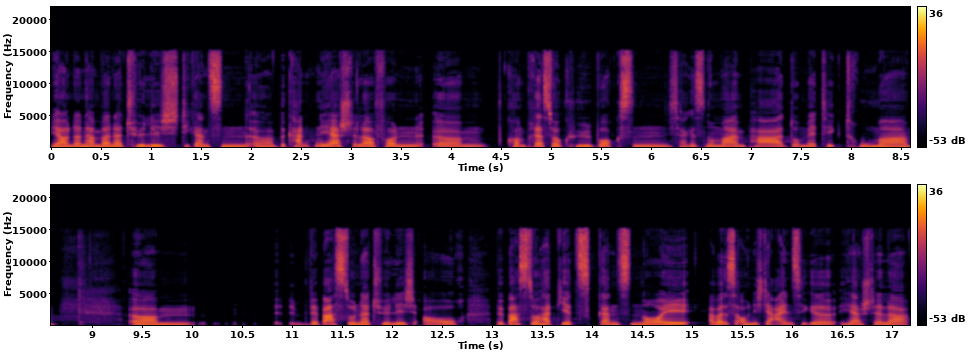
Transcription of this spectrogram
Ja, und dann haben wir natürlich die ganzen äh, bekannten Hersteller von ähm, Kompressorkühlboxen. Ich sage jetzt nur mal ein paar, Dometic, Truma, ähm, Webasto natürlich auch. Webasto hat jetzt ganz neu, aber ist auch nicht der einzige Hersteller,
